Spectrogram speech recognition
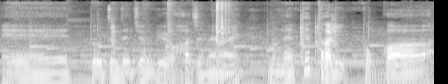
えー、っと全然準備を始めない。もう寝てたりとか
